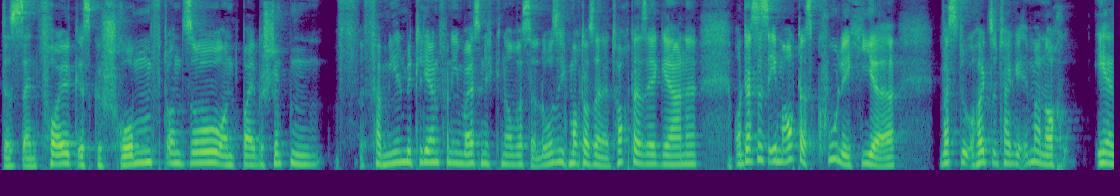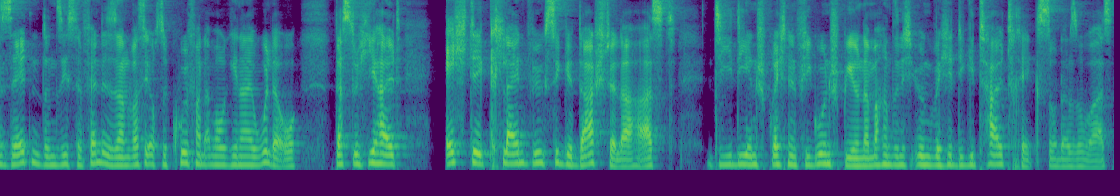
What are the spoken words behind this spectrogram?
dass sein Volk ist geschrumpft und so und bei bestimmten Familienmitgliedern von ihm weiß ich nicht genau, was da los ist. Ich mochte auch seine Tochter sehr gerne. Und das ist eben auch das Coole hier, was du heutzutage immer noch eher selten dann siehst in Fantasy, was ich auch so cool fand am Original Willow, dass du hier halt echte kleinwüchsige Darsteller hast, die die entsprechenden Figuren spielen. Da machen sie nicht irgendwelche Digitaltricks oder sowas.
